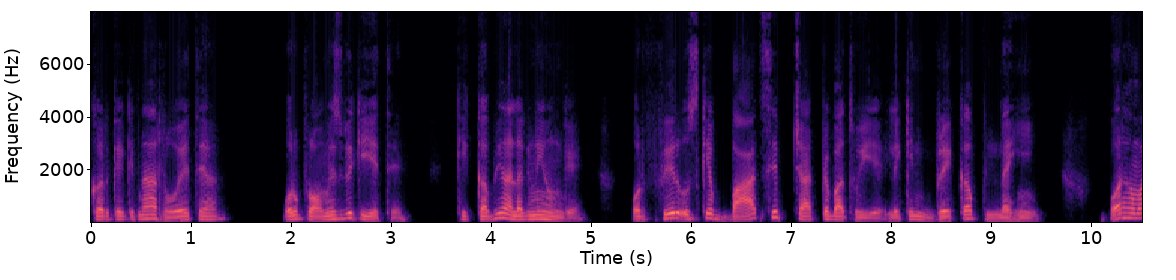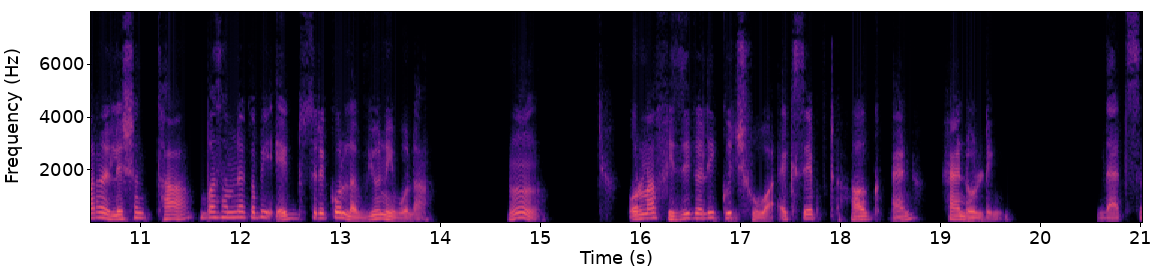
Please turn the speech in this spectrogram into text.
करके कितना रोए थे और प्रॉमिस भी किए थे कि कभी अलग नहीं होंगे और फिर उसके बाद सिर्फ़ चैट पे बात हुई है, लेकिन ब्रेकअप नहीं और हमारा रिलेशन था, बस हमने कभी एक दूसरे को लव यू नहीं बोला हम्म और ना फिजिकली कुछ हुआ except hug and hand holding that's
